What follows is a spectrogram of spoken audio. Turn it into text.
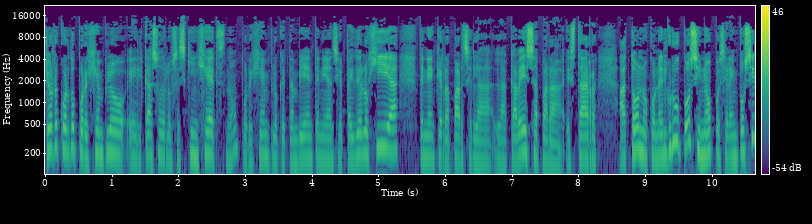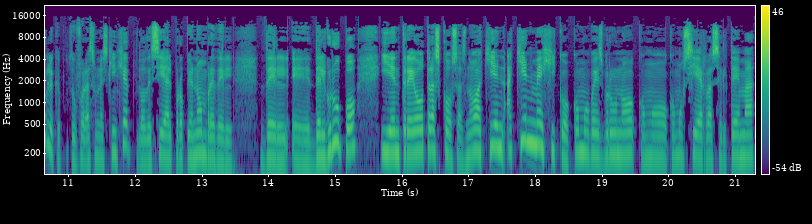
Yo recuerdo, por ejemplo, el caso de los skinheads, ¿no? Por ejemplo, que también tenían cierta ideología, tenían que raparse la, la cabeza para estar a tono con el grupo, si no, pues era imposible que tú fueras un skinhead, lo decía el propio nombre del, del, eh, del grupo, y entre otras cosas, ¿no? Aquí en, aquí en México, ¿cómo ves, Bruno? ¿Cómo, cómo cierras el tema,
